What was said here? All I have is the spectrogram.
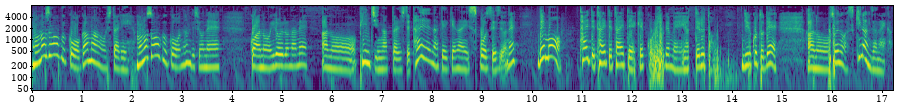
ものすごくこう我慢をしたり、ものすごくこう、なんでしょうね、こうあの、いろいろなね、あの、ピンチになったりして耐えなきゃいけないスポーツですよね。でも、耐えて耐えて耐えて結構一生懸命やってるということで、あの、そういうのが好きなんじゃないか。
